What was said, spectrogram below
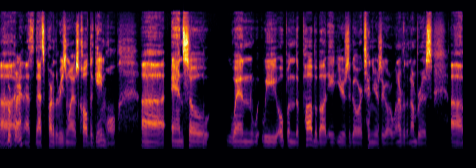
Uh, Okay. and that's that's part of the reason why it was called the game hole. Uh, and so when we opened the pub about eight years ago or ten years ago or whatever the number is, uh,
